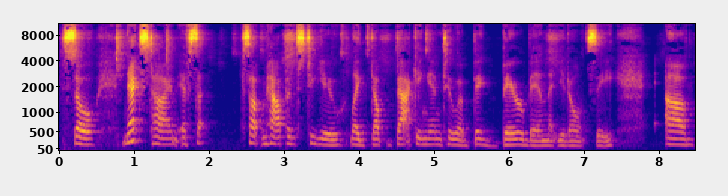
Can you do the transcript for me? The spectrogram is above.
So next time, if so, something happens to you, like backing into a big bear bin that you don't see, um,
